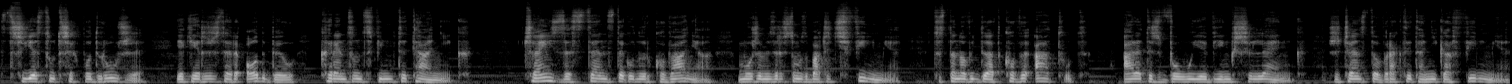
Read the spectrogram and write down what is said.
z 33 podróży, jakie reżyser odbył, kręcąc film Titanic. Część ze scen z tego nurkowania możemy zresztą zobaczyć w filmie, co stanowi dodatkowy atut, ale też wywołuje większy lęk, że często wrak Titanica w filmie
